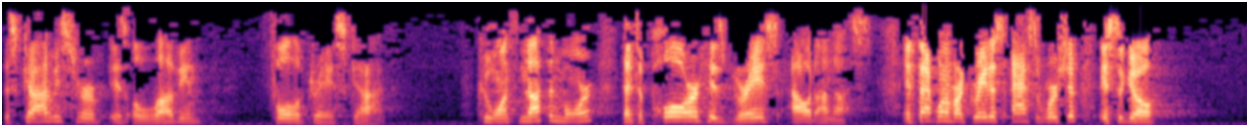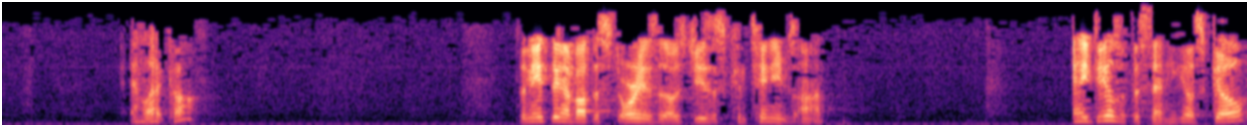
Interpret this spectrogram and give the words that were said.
This God we serve is a loving, full of grace God who wants nothing more than to pour His grace out on us. In fact, one of our greatest acts of worship is to go and let it come. The neat thing about the story is, though, is Jesus continues on. And he deals with the sin. He goes, Go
